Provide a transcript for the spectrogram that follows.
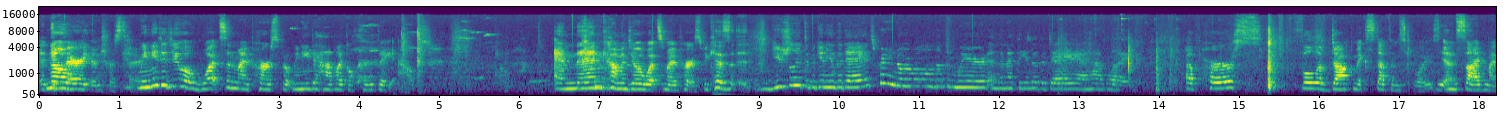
It'd No. be very interesting. we need to do a what's in my purse, but we need to have like a whole day out. And then come and do a what's in my purse because usually at the beginning of the day it's pretty normal, nothing weird, and then at the end of the day I have like a purse full of Doc McStuffins toys Yes. inside my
